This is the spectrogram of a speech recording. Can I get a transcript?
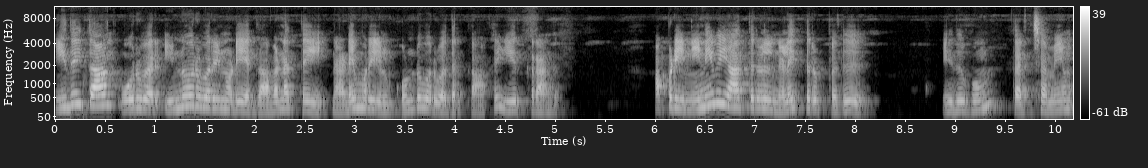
இதைத்தான் ஒருவர் இன்னொருவரினுடைய கவனத்தை நடைமுறையில் கொண்டு வருவதற்காக ஈர்க்கிறாங்க. அப்படி நினைவு யாத்திரையில் நிலைத்திருப்பது எதுவும் தற்சமயம்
